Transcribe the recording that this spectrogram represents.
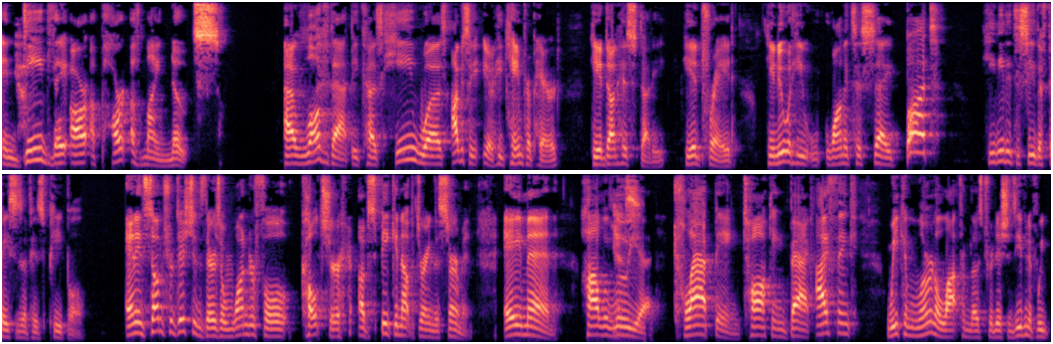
Indeed, they are a part of my notes." I love that because he was obviously, you know, he came prepared he had done his study, he had prayed, he knew what he wanted to say, but he needed to see the faces of his people. And in some traditions, there's a wonderful culture of speaking up during the sermon. Amen. Hallelujah. Yes. Clapping, talking back. I think we can learn a lot from those traditions, even if we,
